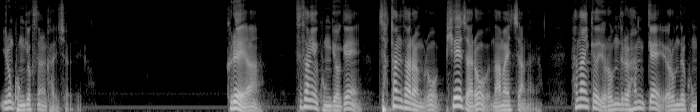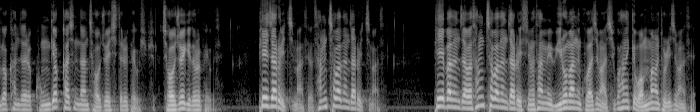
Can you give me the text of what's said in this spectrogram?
이런 공격성을 가지셔야 돼요. 그래야 세상의 공격에 착한 사람으로 피해자로 남아있지 않아요. 하나님께서 여러분들을 함께 여러분들 공격한 자를 공격하신다는 저주의 시대를 배우십시오. 저주의 기도를 배우세요. 피해자로 있지 마세요. 상처받은 자로 있지 마세요. 피해받은 자와 상처받은 자로 있으면 하나님의 위로만 구하지 마시고 하나님께 원망을 돌리지 마세요.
